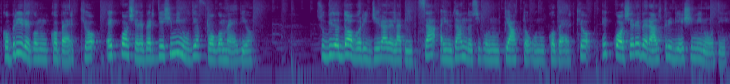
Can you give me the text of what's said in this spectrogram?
Coprire con un coperchio e cuocere per 10 minuti a fuoco medio. Subito dopo rigirare la pizza aiutandosi con un piatto o con un coperchio e cuocere per altri 10 minuti.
